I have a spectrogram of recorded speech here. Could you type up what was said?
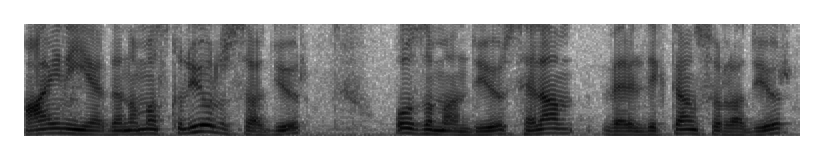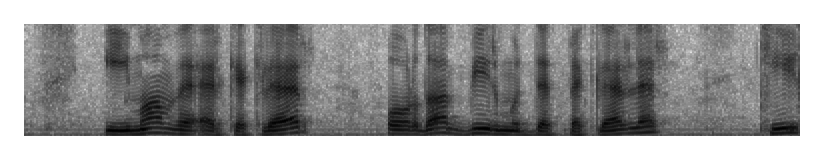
aynı yerde namaz kılıyorsa diyor o zaman diyor selam verildikten sonra diyor imam ve erkekler orada bir müddet beklerler ki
